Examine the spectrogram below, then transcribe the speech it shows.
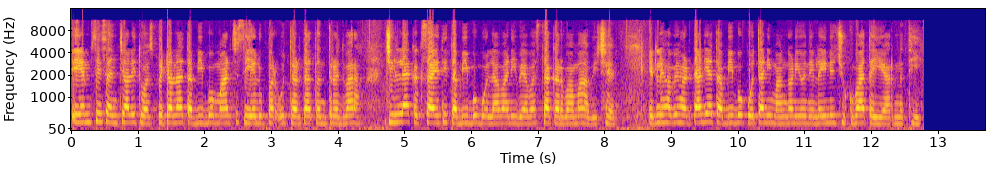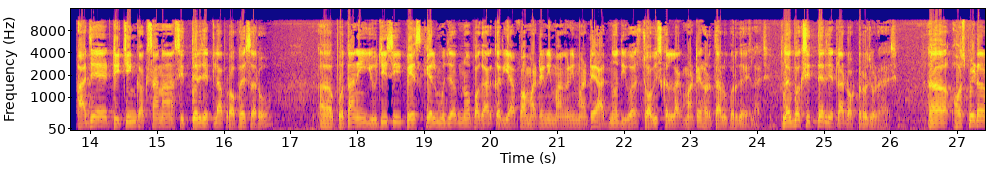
એએમસી સંચાલિત હોસ્પિટલના તબીબો માર્ચ સીએલ ઉપર ઉતરતા તંત્ર દ્વારા જિલ્લા કક્ષાએથી તબીબો બોલાવવાની વ્યવસ્થા કરવામાં આવી છે. એટલે હવે હડતાલિયા તબીબો પોતાની માંગણીઓને લઈને ઝૂકવા તૈયાર નથી. આજે ટીચિંગ કક્ષાના સિત્તેર જેટલા પ્રોફેસરો પોતાની યુજીસી પે સ્કેલ મુજબનો પગાર કરી આપવા માટેની માંગણી માટે આજનો દિવસ ચોવીસ કલાક માટે હડતાળ ઉપર ગયેલા છે. લગભગ સિત્તેર જેટલા ડોક્ટરો જોડાયા છે. હોસ્પિટલ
